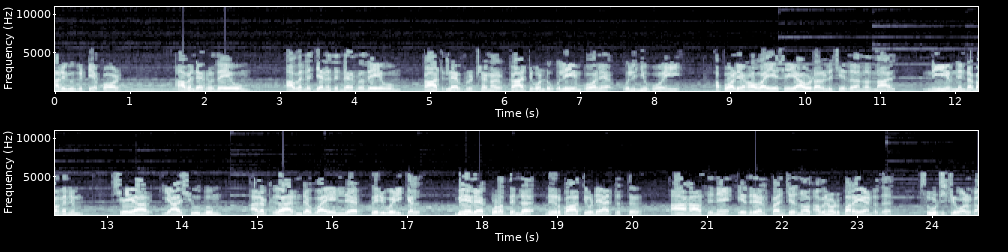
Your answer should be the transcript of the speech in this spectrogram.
അറിവ് കിട്ടിയപ്പോൾ അവന്റെ ഹൃദയവും അവന്റെ ജനത്തിന്റെ ഹൃദയവും കാട്ടിലെ വൃക്ഷങ്ങൾ കാറ്റുകൊണ്ട് ഉലയും പോലെ ഉലിഞ്ഞുപോയി. അപ്പോൾ യഹോവ യേശയ്യാവോട് അരളി ചെയ്തതെന്നാൽ നീയും നിന്റെ മകനും ഷെയാർ യാശൂബും അലക്കുകാരന്റെ വയലിലെ പെരുവഴിക്കൽ മേലെ കുളത്തിന്റെ നീർപാത്തിയുടെ അറ്റത്ത് ആഹാസിനെ എതിരേൽപ്പാൻ ചെന്നു അവനോട് പറയേണ്ടത് സൂക്ഷിച്ചുകൊള്ളുക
